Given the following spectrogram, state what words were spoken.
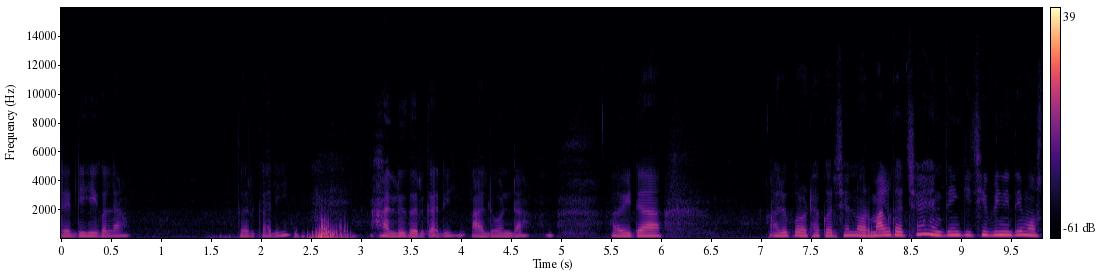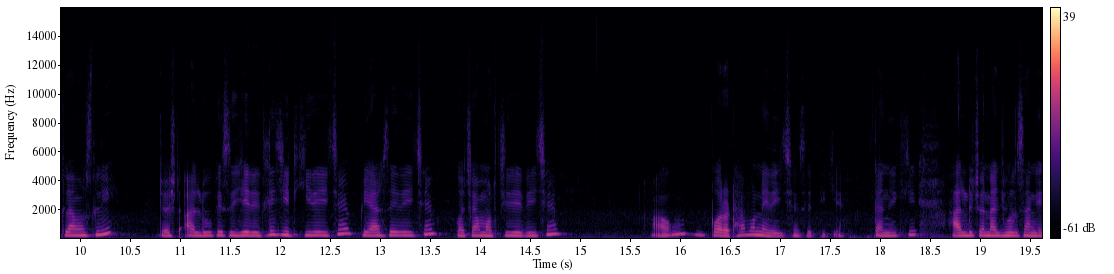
रेडी ही गला तरकारी आलू तरकारी आलू अंडा और आलू परोठा कर नॉर्मल कर मसला मसली जस्ट आलू के सीझे दी चिटकी देचे प्याज दे दीचे कचा मर्ची दे दीचे आउ परोठा बन दे से कहीं कि आलू चना झोल सागे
